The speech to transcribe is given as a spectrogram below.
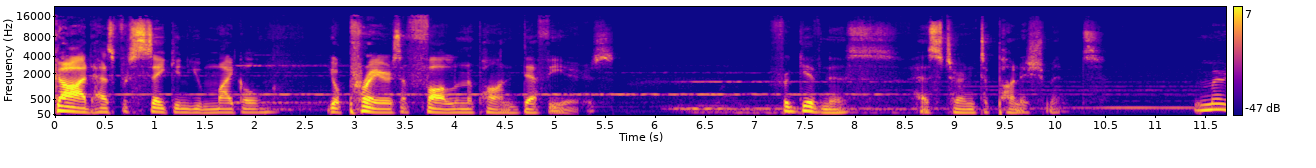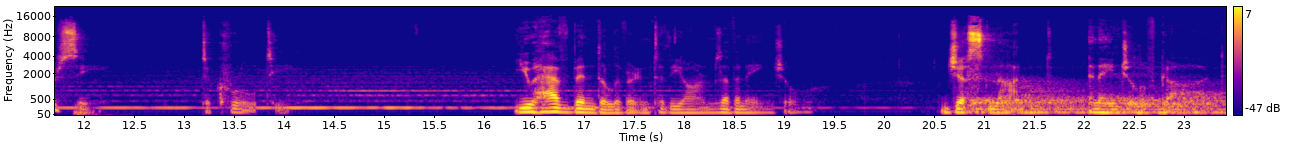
God has forsaken you, Michael. Your prayers have fallen upon deaf ears. Forgiveness has turned to punishment, mercy to cruelty. You have been delivered into the arms of an angel, just not an angel of God.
